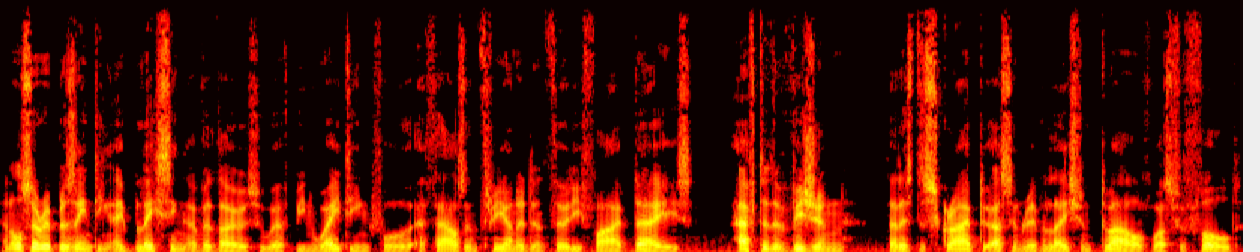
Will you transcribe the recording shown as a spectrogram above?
and also representing a blessing over those who have been waiting for 1335 days after the vision that is described to us in Revelation 12 was fulfilled,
